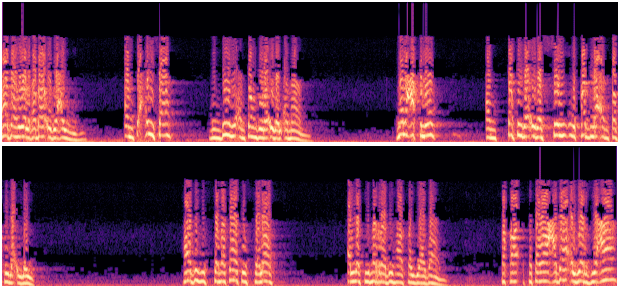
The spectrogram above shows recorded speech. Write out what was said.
هذا هو الغباء بعينه. أن تعيش من دون أن تنظر إلى الأمام. ما العقل؟ أن تصل إلى الشيء قبل أن تصل إليه. هذه السمكات الثلاث التي مر بها صيادان. فتواعدا أن يرجعا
